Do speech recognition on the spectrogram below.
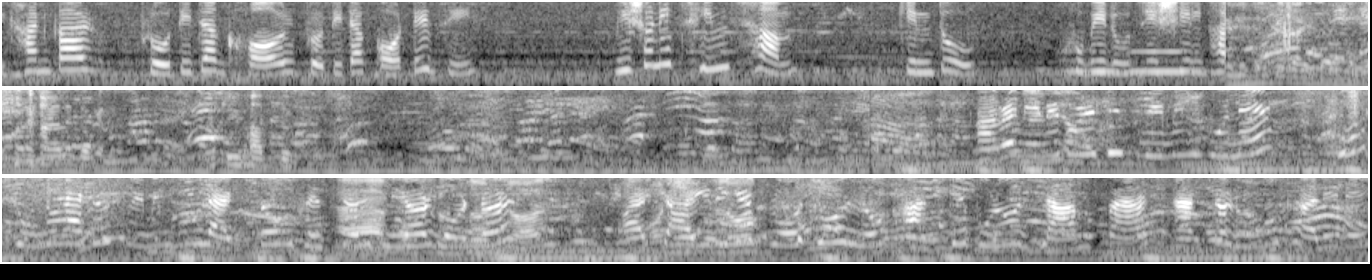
এখানকার প্রতিটা ঘর প্রতিটা কটেজই ভীষণই ছিমছাম কিন্তু খুবই রুচিশীল ভাবে আমরা নেমে পড়েছি সুইমিং পুলে খুব সুন্দর একটা সুইমিং পুল একদম ক্রিস্টাল ক্লিয়ার ওয়াটার চারিদিকে প্রচুর লোক। আজকে পুরো জ্যাম প্যাক একটা রুমও খালি নেই।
